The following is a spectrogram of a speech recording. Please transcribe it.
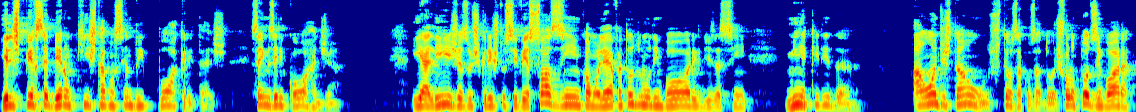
E eles perceberam que estavam sendo hipócritas, sem misericórdia. E ali Jesus Cristo se vê sozinho com a mulher, vai todo mundo embora e diz assim: Minha querida, aonde estão os teus acusadores? Foram todos embora?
